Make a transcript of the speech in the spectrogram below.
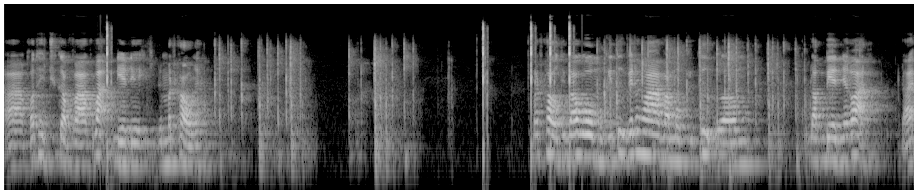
à, có thể truy cập vào. Các bạn điền điền mật khẩu này. Mật khẩu thì bao gồm một ký tự viết hoa và một ký tự uh, đặc biệt nha các bạn. Đấy.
